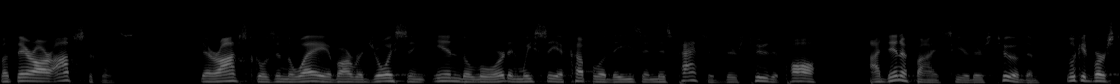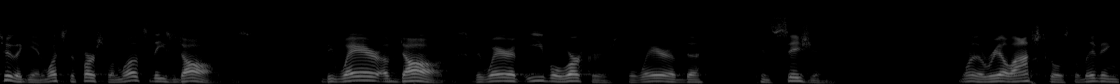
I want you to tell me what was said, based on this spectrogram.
But there are obstacles. There are obstacles in the way of our rejoicing in the Lord, and we see a couple of these in this passage. There's two that Paul identifies here. There's two of them. Look at verse 2 again. What's the first one? Well, it's these dogs. Beware of dogs. Beware of evil workers. Beware of the concision. One of the real obstacles to living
